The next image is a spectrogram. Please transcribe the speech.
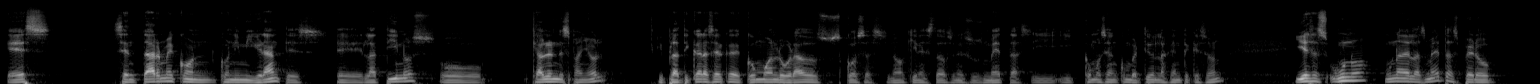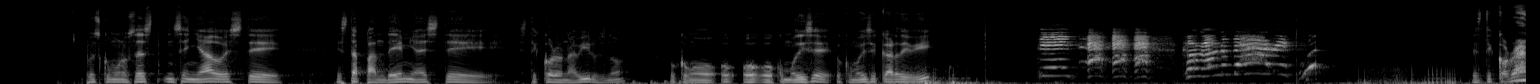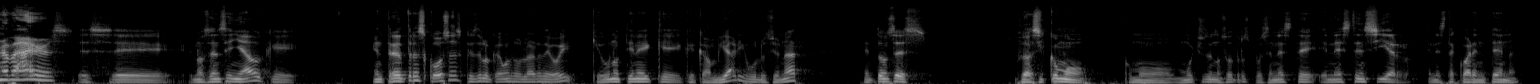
es sentarme con, con inmigrantes eh, latinos o que hablen español y platicar acerca de cómo han logrado sus cosas, ¿no? Aquí en Estados Unidos, sus metas y, y, cómo se han convertido en la gente que son. Y esa es uno, una de las metas, pero pues como nos ha enseñado este, esta pandemia, este, este coronavirus, ¿no? O como, o, como, dice, o como dice Cardi B, este coronavirus es, eh, nos ha enseñado que, entre otras cosas, que es de lo que vamos a hablar de hoy, que uno tiene que, cambiar y evolucionar. Entonces, pues así como, como muchos de nosotros, pues en este, en este encierro, en esta cuarentena,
